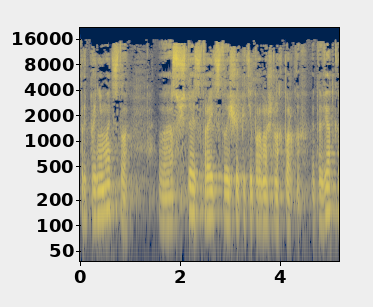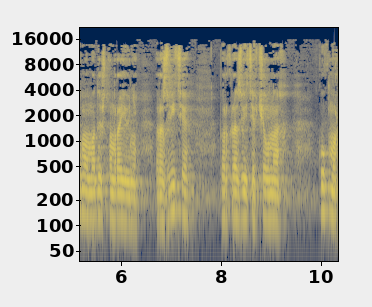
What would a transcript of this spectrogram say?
предпринимательства э, осуществляется строительство еще пяти промышленных парков. Это в Мадышском районе, Развитие, парк развития в Челнах, Кукмар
